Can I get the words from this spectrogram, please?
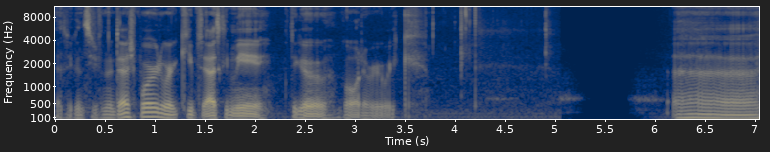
As you can see from the dashboard, where it keeps asking me to go gold every week. Uh,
